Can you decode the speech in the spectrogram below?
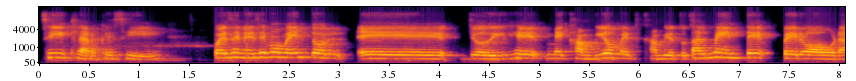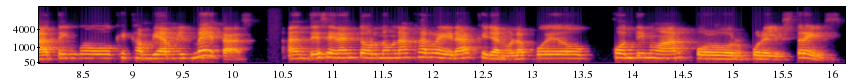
Sí, claro que sí. Pues en ese momento eh, yo dije, me cambió, me cambió totalmente, pero ahora tengo que cambiar mis metas. Antes era en torno a una carrera que ya no la puedo continuar por, por el estrés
